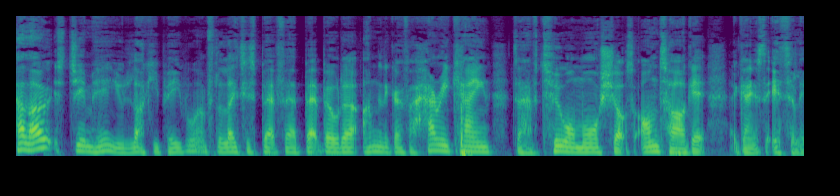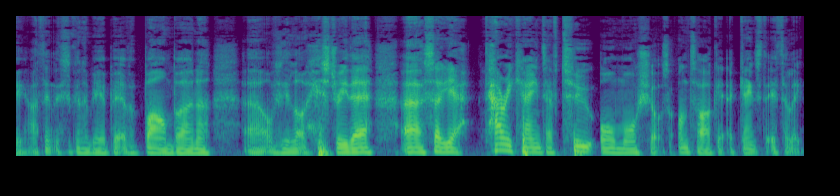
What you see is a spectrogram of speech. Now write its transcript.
Hello, it's Jim here, you lucky people. And for the latest Betfair Bet Builder, I'm going to go for Harry Kane to have two or more shots on target against Italy. I think this is going to be a bit of a barn burner. Uh, obviously, a lot of history there. Uh, so, yeah, Harry Kane to have two or more shots on target against Italy.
